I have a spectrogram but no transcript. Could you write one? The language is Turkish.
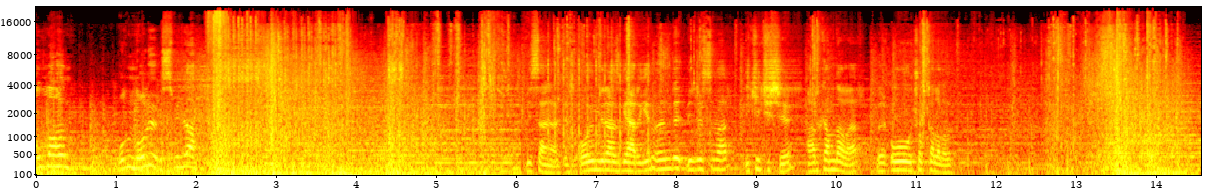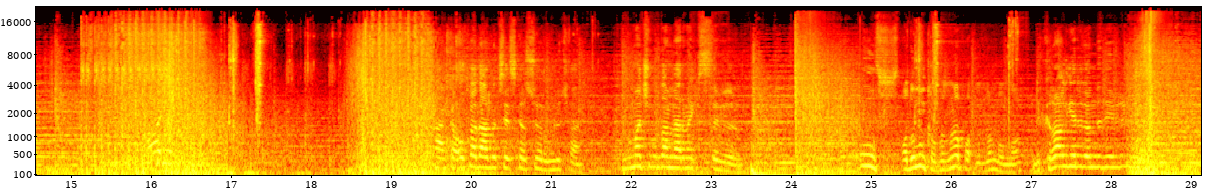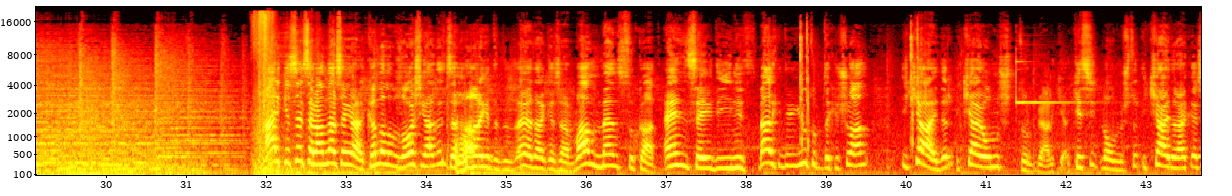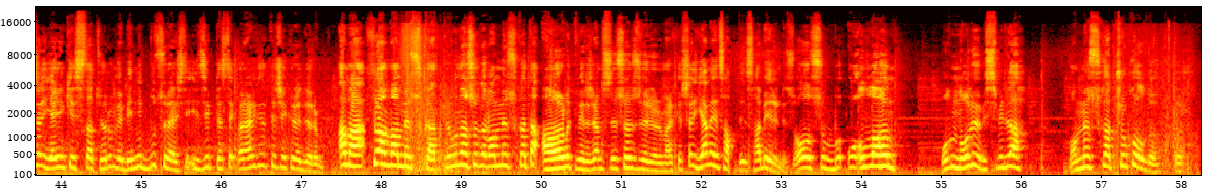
Allah'ım. Oğlum ne oluyor? Bismillah. Bir saniye arkadaşlar. Oyun biraz gergin. Önümde birisi var. iki kişi. Arkamda var. Böyle, oo çok kalabalık. Hayır. Kanka o kadarlık ses kasıyorum lütfen. Bu maçı buradan vermek istemiyorum. Uf, adamın kafasına patladı lan bomba. Bir kral geri döndü diyebilir miyim? Herkese selamlar sevgiler. Kanalımıza hoş geldiniz. Sefalar getirdiniz. Evet arkadaşlar One Man Squad en sevdiğiniz belki de YouTube'daki şu an 2 aydır 2 ay olmuştur yani kesinlikle olmuştur. 2 aydır arkadaşlar yayın kesiti atıyorum ve beni bu süreçte izleyip destek veren herkese teşekkür ediyorum. Ama şu an One Man Squad ve bundan sonra da One Man Squad'a ağırlık vereceğim. Size söz veriyorum arkadaşlar. Yan hesaplıyız haberiniz olsun bu. Allah'ım. Oğlum ne oluyor? Bismillah. One Man Squad çok oldu. Dur.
